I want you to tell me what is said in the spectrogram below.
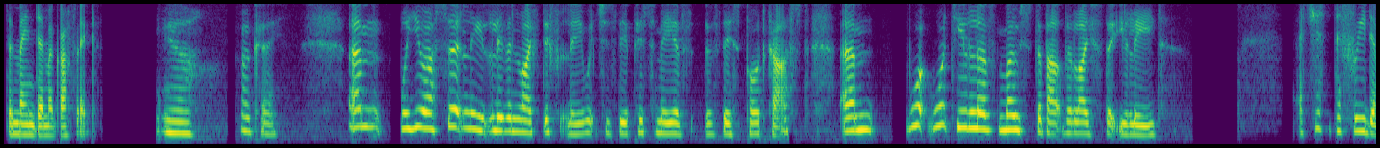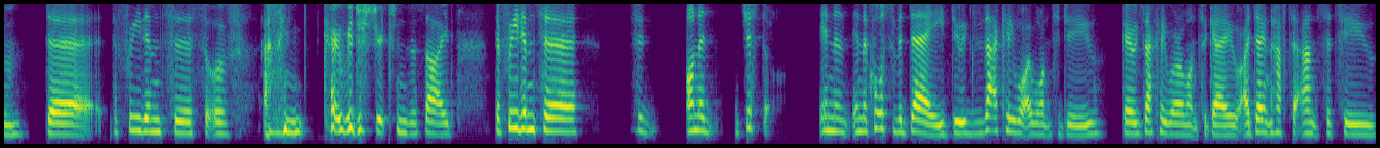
the main demographic. Yeah. Okay. Um, well, you are certainly living life differently, which is the epitome of, of this podcast. Um, what what do you love most about the life that you lead? It's just the freedom, the the freedom to sort of, I mean, COVID restrictions aside, the freedom to to on a just in a, in the course of a day do exactly what I want to do, go exactly where I want to go. I don't have to answer to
